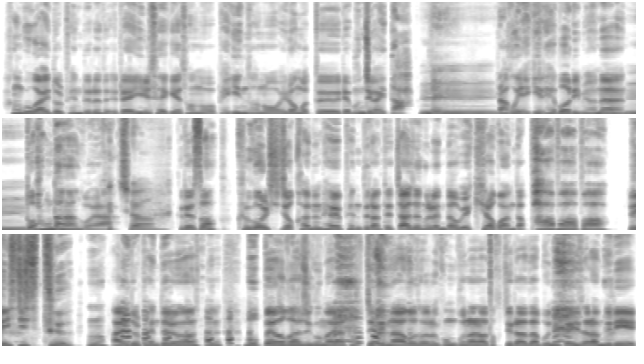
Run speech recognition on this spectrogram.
한국 아이돌 팬들의 일세계 선호, 백인 선호 이런 것들에 문제가 있다. 네. 음. 라고 얘기를 해버리면은 음. 또 황당한 거야. 그쵸. 그래서 그걸 지적하는 해외 팬들 한테 짜증을 낸다고 외퀴라고 한다. 봐봐봐. racist, 응? 아이돌 팬들은 못 배워가지고 말이야, 덕질이나 하고서는 공부나 하고 덕질하다 보니까 이 사람들이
